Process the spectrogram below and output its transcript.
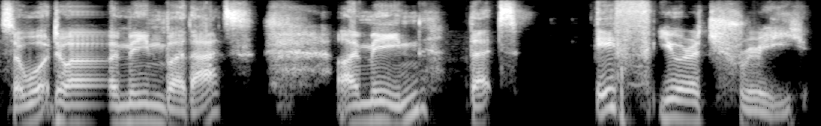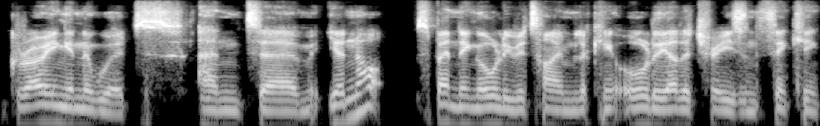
so what do I mean by that? I mean that if you're a tree growing in the woods and um, you're not spending all of your time looking at all the other trees and thinking,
